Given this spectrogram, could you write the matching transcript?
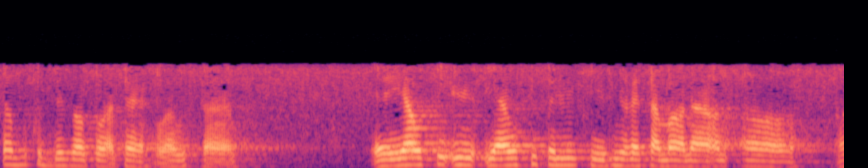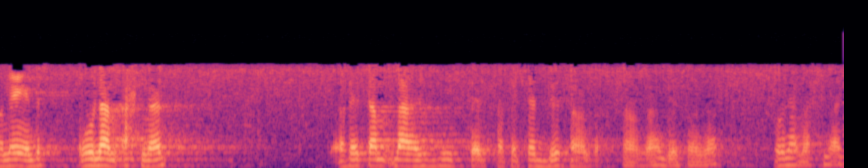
faire beaucoup de désordre sur la terre. Et il y a aussi eu, il y a aussi celui qui est venu récemment là, en, en, Inde, Olam Ahmed. Récemment, bah, je dis peut-être, ça fait peut-être 200 ans, 100 ans, 200 ans. Olam Ahmed.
